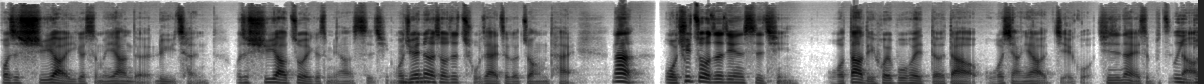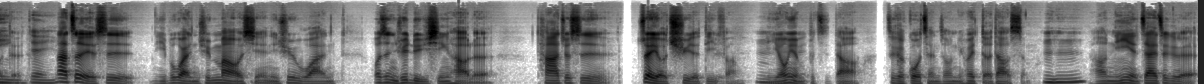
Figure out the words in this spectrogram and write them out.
或是需要一个什么样的旅程，或是需要做一个什么样的事情。我觉得那个时候是处在这个状态。那我去做这件事情，我到底会不会得到我想要的结果？其实那也是不知道的。对，那这也是你不管你去冒险，你去玩，或是你去旅行好了，它就是最有趣的地方。你永远不知道。这个过程中你会得到什么？嗯哼，然后你也在这个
